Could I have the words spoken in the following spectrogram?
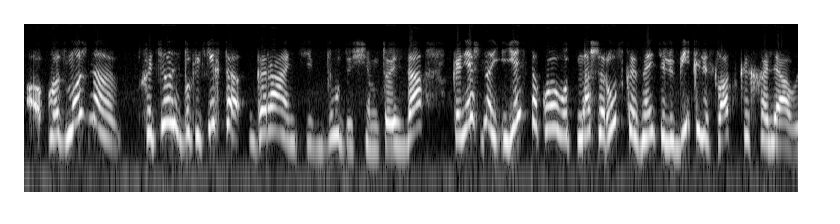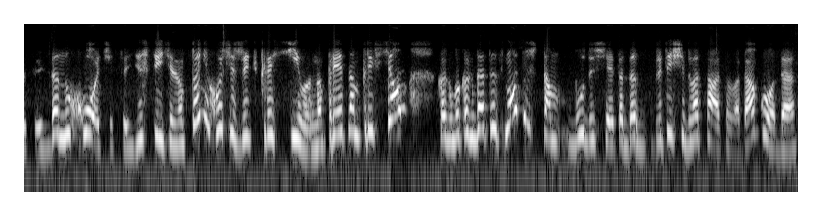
а, возможно, хотелось бы каких-то гарантий в будущем. То есть, да, конечно, есть такое вот наше русское, знаете, любители сладкой халявы. То есть, да, ну хочется, действительно. Кто не хочет жить красиво? Но при этом, при всем, как бы, когда ты смотришь там будущее, это до 2020 да, года.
